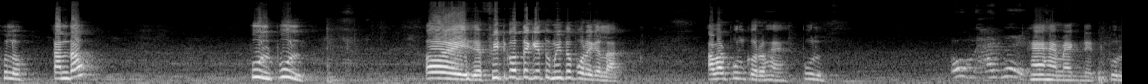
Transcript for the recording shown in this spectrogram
খুলো টান দাও। পুল পুল। ওই যে ফিট করতে গিয়ে তুমি তো পড়ে গেলা। আবার পুল করো হ্যাঁ পুল হ্যাঁ হ্যাঁ ম্যাগনেট পুল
